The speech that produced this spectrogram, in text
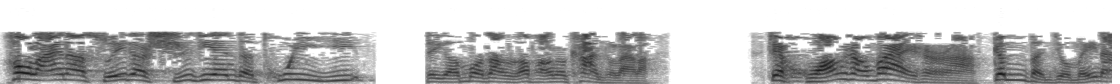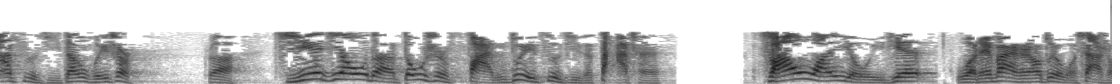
后来呢，随着时间的推移，这个莫藏额旁就看出来了，这皇上外甥啊，根本就没拿自己当回事儿，是吧？结交的都是反对自己的大臣，早晚有一天，我这外甥要对我下手。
